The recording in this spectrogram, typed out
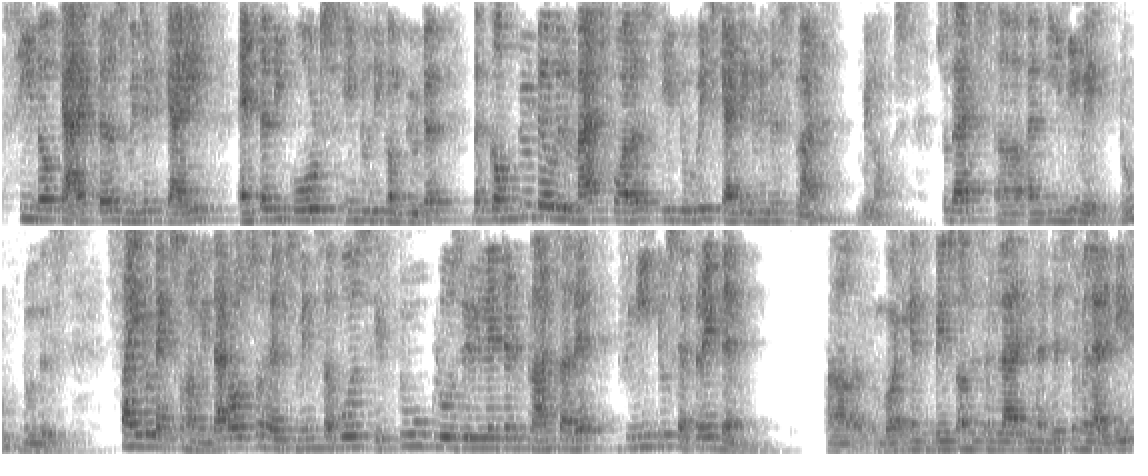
see the characters which it carries enter the codes into the computer. The computer will match for us key to which category this plant belongs. So that's uh, an easy way to do this. Cytotaxonomy that also helps. Means suppose if two closely related plants are there if you need to separate them uh, what you can say based on the similarities and dissimilarities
